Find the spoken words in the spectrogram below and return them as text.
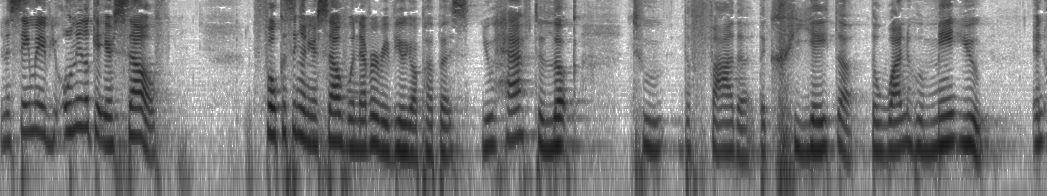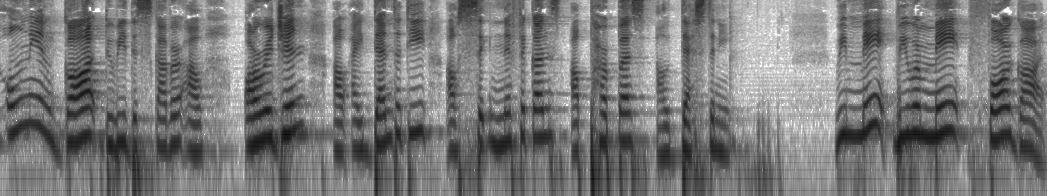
In the same way, if you only look at yourself, focusing on yourself will never reveal your purpose. You have to look to the Father, the Creator, the one who made you. And only in God do we discover our origin, our identity, our significance, our purpose, our destiny. We, made, we were made for God.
